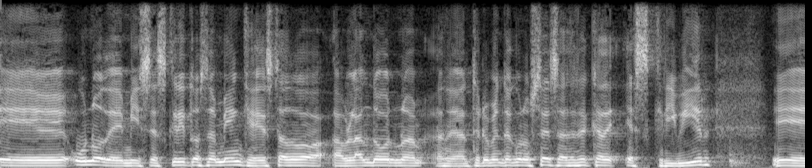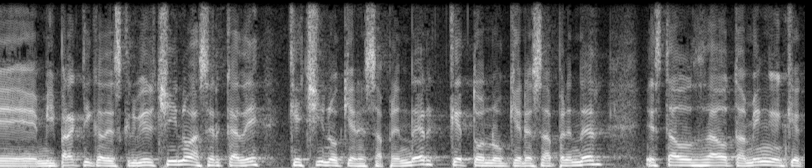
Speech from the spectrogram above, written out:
eh, uno de mis escritos también, que he estado hablando anteriormente con ustedes acerca de escribir, eh, mi práctica de escribir chino, acerca de qué chino quieres aprender, qué tono quieres aprender. He estado basado también en que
